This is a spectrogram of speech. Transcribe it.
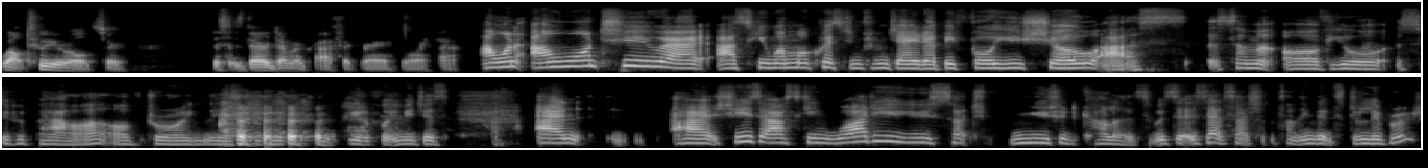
Well, two year olds or this is their demographic or anything like that. I want I want to uh, ask you one more question from Jada before you show us some of your superpower of drawing these beautiful, beautiful images. And uh, she's asking, why do you use such muted colors? Was is that such something that's deliberate?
